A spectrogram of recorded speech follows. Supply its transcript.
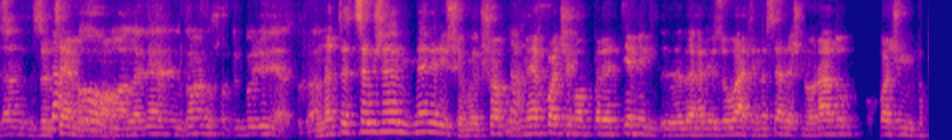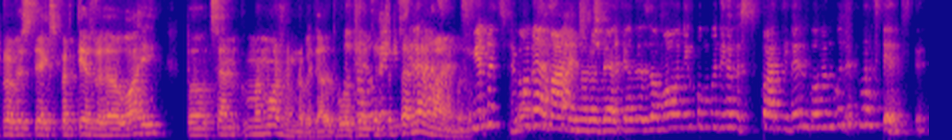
з, з цим Ну, умовом. але не знаємо, що під будівництво. так? Ну то це вже ми вирішуємо. Якщо Да. ми хочемо перед тим як легалізувати на селищну раду, хочемо провести експертизу геології, то це ми можемо робити, але виходить, що це не маємо. робити. Зміни Ну, цільового не маємо робити, але замовником буде виступати він, бо він буде платити.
